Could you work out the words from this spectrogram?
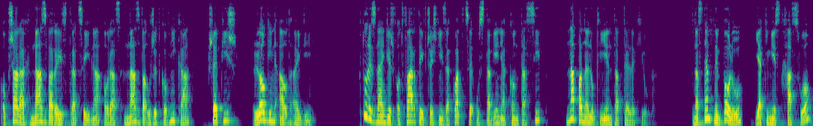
W obszarach Nazwa rejestracyjna oraz Nazwa użytkownika przepisz Login Out ID który znajdziesz w otwartej wcześniej zakładce Ustawienia konta SIP na panelu klienta Telecube. W następnym polu, jakim jest hasło,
